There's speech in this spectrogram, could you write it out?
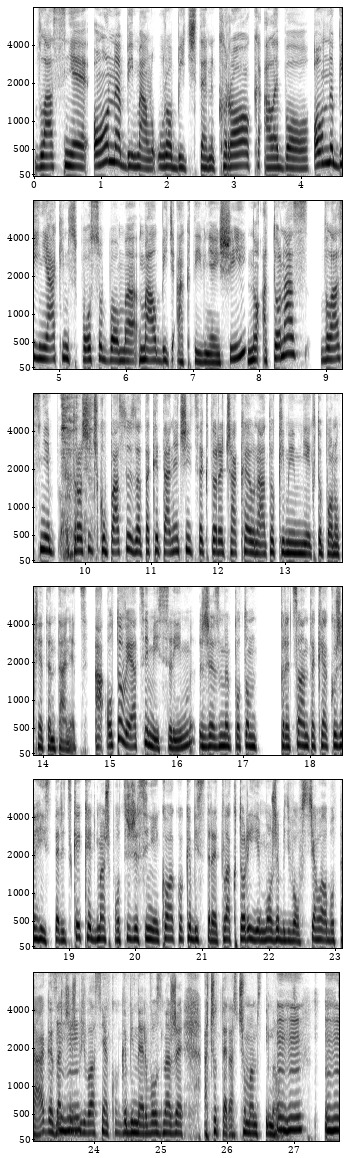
vlastne on by mal urobiť ten krok, alebo on by nejakým spôsobom mal byť aktívnejší. No a to nás vlastne trošičku pasuje za také tanečnice, ktoré čakajú na to, kým im niekto ponúkne ten tanec. A o to viac si myslím, že sme potom predsa len také akože hysterické, keď máš pocit, že si niekoho ako keby stretla, ktorý je, môže byť vo vzťahu alebo tak a začneš mm-hmm. byť vlastne ako keby nervózna, že a čo teraz, čo mám s tým robiť? Mhm. Mhm.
